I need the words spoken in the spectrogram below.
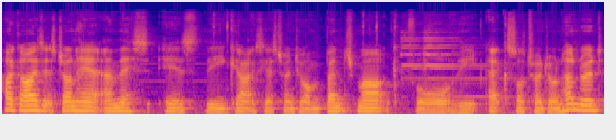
Hi guys, it's John here, and this is the Galaxy S21 benchmark for the Exynos 2100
